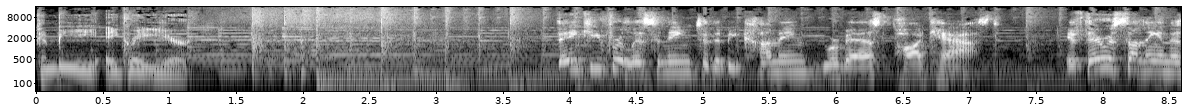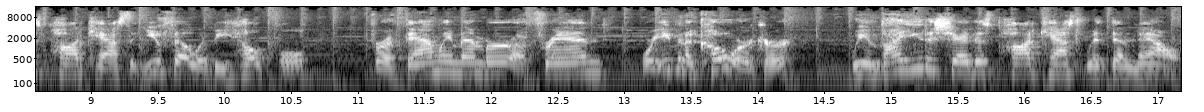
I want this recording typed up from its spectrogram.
can be a great year. Thank you for listening to the Becoming Your Best podcast. If there was something in this podcast that you felt would be helpful for a family member, a friend, or even a coworker, we invite you to share this podcast with them now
